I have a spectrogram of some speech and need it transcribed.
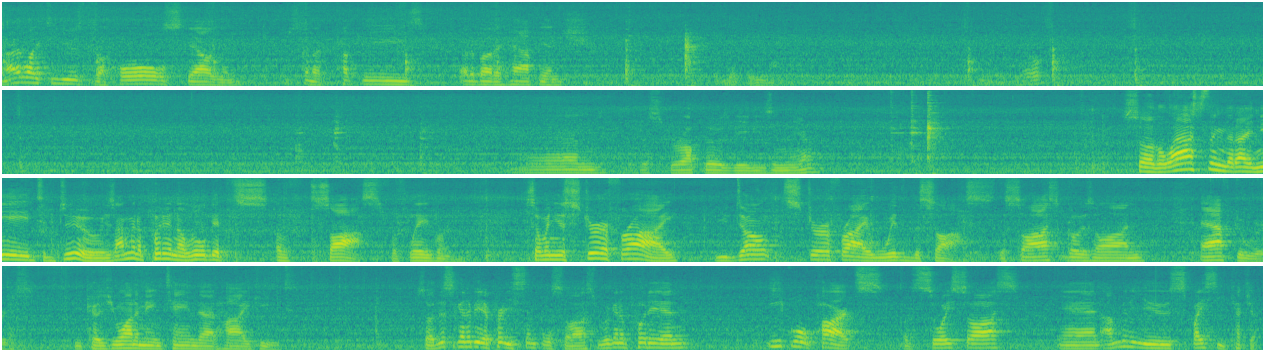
And I like to use the whole scallion. I'm just going to cut these at about a half inch. And just drop those babies in there. So the last thing that I need to do is I'm going to put in a little bit of sauce for flavoring. So when you stir fry, you don't stir fry with the sauce. The sauce goes on afterwards because you want to maintain that high heat. So this is going to be a pretty simple sauce. We're going to put in equal parts of soy sauce and I'm going to use spicy ketchup.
